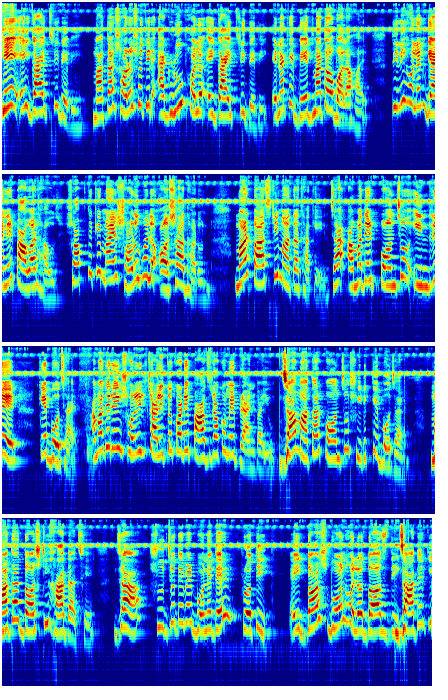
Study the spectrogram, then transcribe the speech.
কে এই গায়ত্রী দেবী? মাতা সরস্বতীর এক রূপ হলো এই গায়ত্রী দেবী। এনাকে বেদমাতাও বলা হয়। তিনি হলেন জ্ঞানের পাওয়ার হাউস সব থেকে মায়ের স্বরূপ হলো অসাধারণ। মার পাঁচটি মাতা থাকে, যা আমাদের পঞ্চ ইন্দ্রের কে বোঝায়। আমাদের এই শরীর চালিত করে পাঁচ রকমের প্রাণবায়ু, যা মাতার পঞ্চ শিরকে বোঝায়। মাতার দশটি হাত আছে, যা সূর্যদেবের বোনেদের প্রতীক। এই দশ বোন হলো দশ দিক, যাদেরকে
